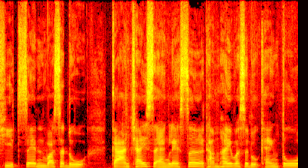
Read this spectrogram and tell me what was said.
ฉีดเส้นวัสดุ การใช้แสงเลเซอร์ทำให้วัสดุแข็งตัว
